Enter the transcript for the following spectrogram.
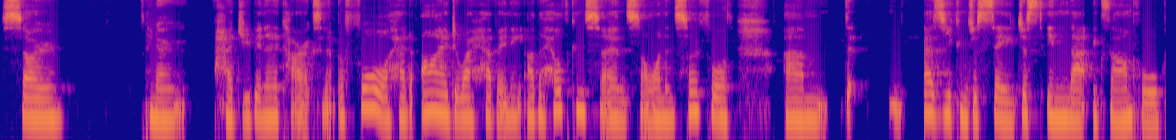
So, you know, had you been in a car accident before? Had I? Do I have any other health concerns? So on and so forth. Um, as you can just see, just in that example,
